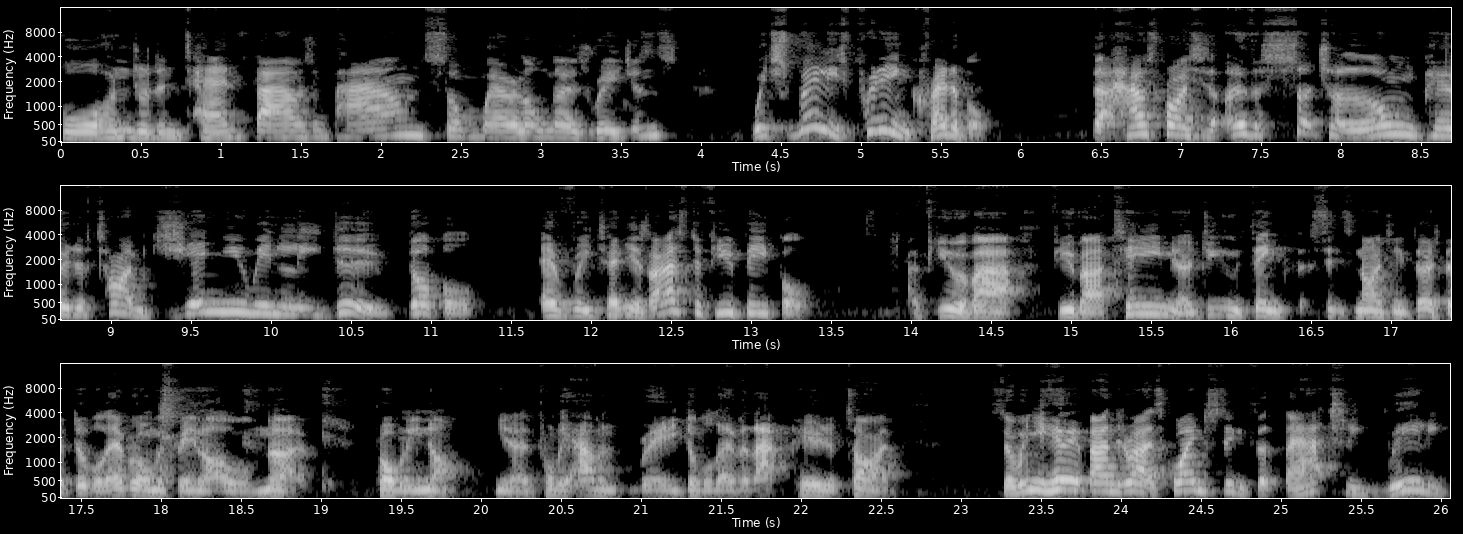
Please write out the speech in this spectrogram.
£410,000, somewhere along those regions, which really is pretty incredible that house prices over such a long period of time genuinely do double every 10 years. I asked a few people, a few of our few of our team, you know, do you think that since 1930 they've doubled? Everyone was being like, oh no, probably not. You know, probably haven't really doubled over that period of time. So when you hear it banded around, it's quite interesting that they actually really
